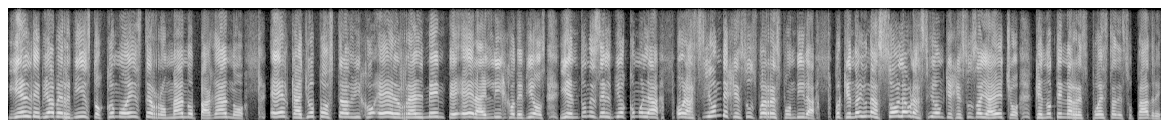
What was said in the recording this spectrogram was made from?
Y él debió haber visto cómo este romano pagano, él cayó postrado y dijo, él realmente era el Hijo de Dios. Y entonces él vio cómo la oración de Jesús fue respondida. Porque no hay una sola oración que Jesús haya hecho que no tenga respuesta de su Padre.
